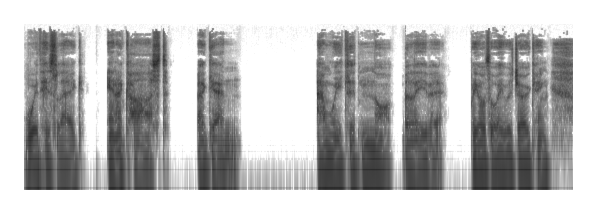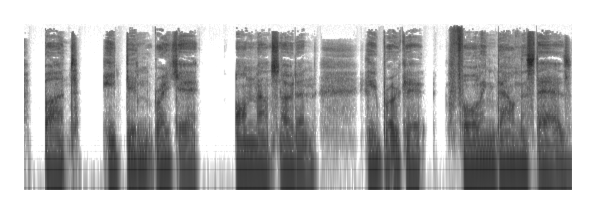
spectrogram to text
with his leg in a cast again. And we could not believe it. We all thought he was joking. But he didn't break it on Mount Snowdon. He broke it falling down the stairs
